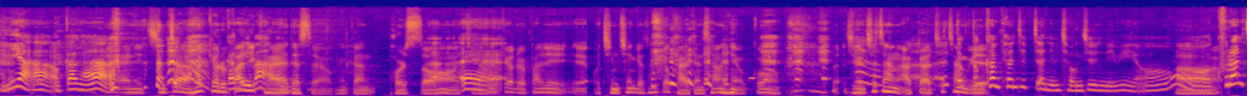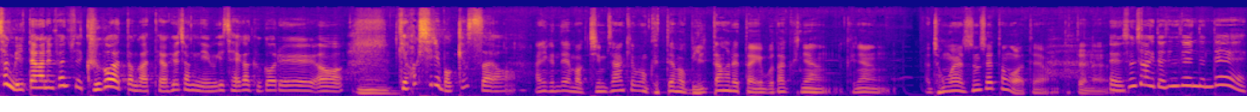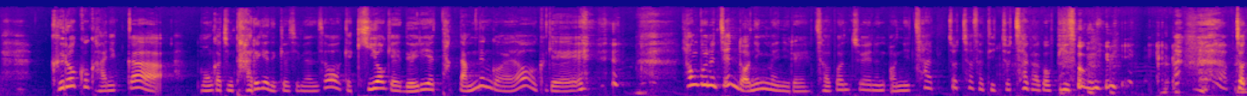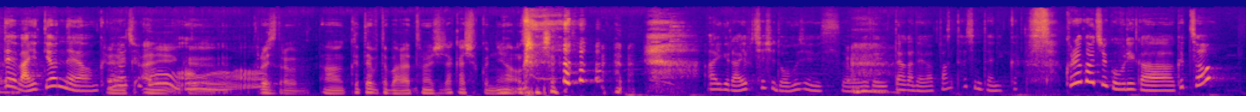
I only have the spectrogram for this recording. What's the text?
니야 억강아. 아니 진짜 학교를 빨리 가야 됐어요. 그러니까 벌써 아, 지금 네. 학교를 빨리 예, 짐 챙겨서 학교 가야 되는 상황이었고 지금 채창 아까 채창 위에 똑똑한 편집자님 정지훈님이 어, 아. 쿨한 척 밀당하는 편집 그거였던 것 같아요, 효정님. 이게 제가 그거를 어, 음. 이게 확실히 먹혔어요. 아니 근데 막 지금 생각해 보면 그때 막 밀당을 했다기보다 그냥 그냥 정말 순수했던 것 같아요. 그때는. 네, 순수하기도 순수했는데 그렇고 가니까 뭔가 좀 다르게 느껴지면서 기억에 뇌리에 탁 남는 거예요. 그게 형부는 찐 러닝맨이래. 저번 주에는 언니 차 쫓아서 뒤쫓아가고 비속님이 저 때 많이 뛰었네요. 그래가지고 네, 아니, 그, 어. 그러시더라고요. 아, 그때부터 마라톤을 시작하셨군요. 아 이게 라이브 챗이 너무 재밌어. 근데 읽다가 내가 빵 터진다니까. 그래가지고 우리가 그쵸?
